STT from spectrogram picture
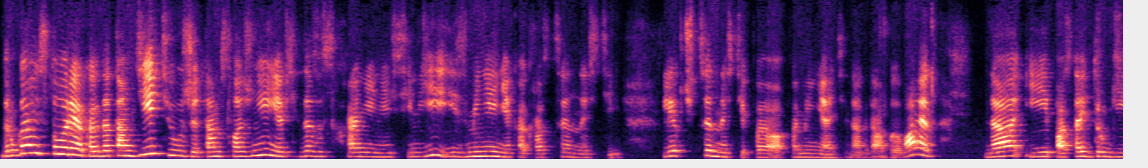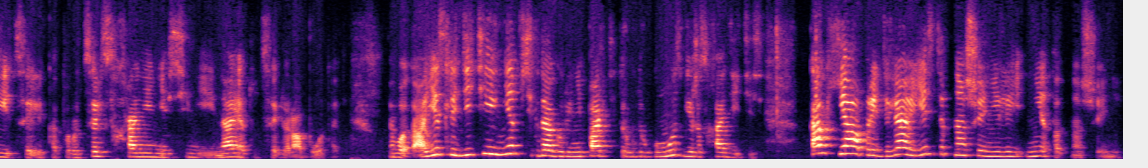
Другая история, когда там дети уже, там сложнее, я всегда за сохранение семьи и изменение как раз ценностей. Легче ценности поменять иногда бывает – да, и поставить другие цели, которые цель сохранения семьи, на эту цель работать. Вот. А если детей нет, всегда говорю, не парьте друг другу мозги, расходитесь. Как я определяю, есть отношения или нет отношений?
